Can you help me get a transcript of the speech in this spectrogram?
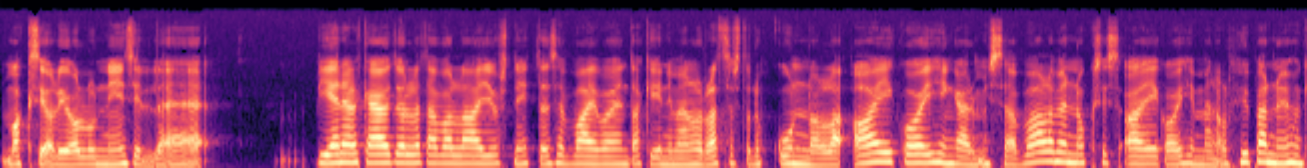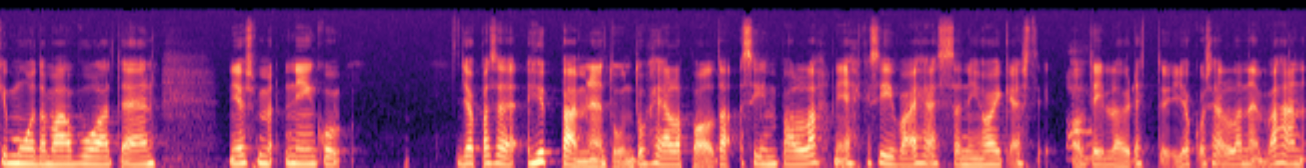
Maksi oli ollut niin silleen pienellä käytöllä tavallaan just niiden sen vaivojen takia, niin mä en ollut ratsastanut kunnolla aikoihin, käynyt missään valmennuksissa aikoihin, mä en ollut hypännyt johonkin muutamaan vuoteen, jos mä, niin kuin, jopa se hyppääminen tuntui helpolta simpalla, niin ehkä siinä vaiheessa niin oikeasti oltiin löydetty joku sellainen vähän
